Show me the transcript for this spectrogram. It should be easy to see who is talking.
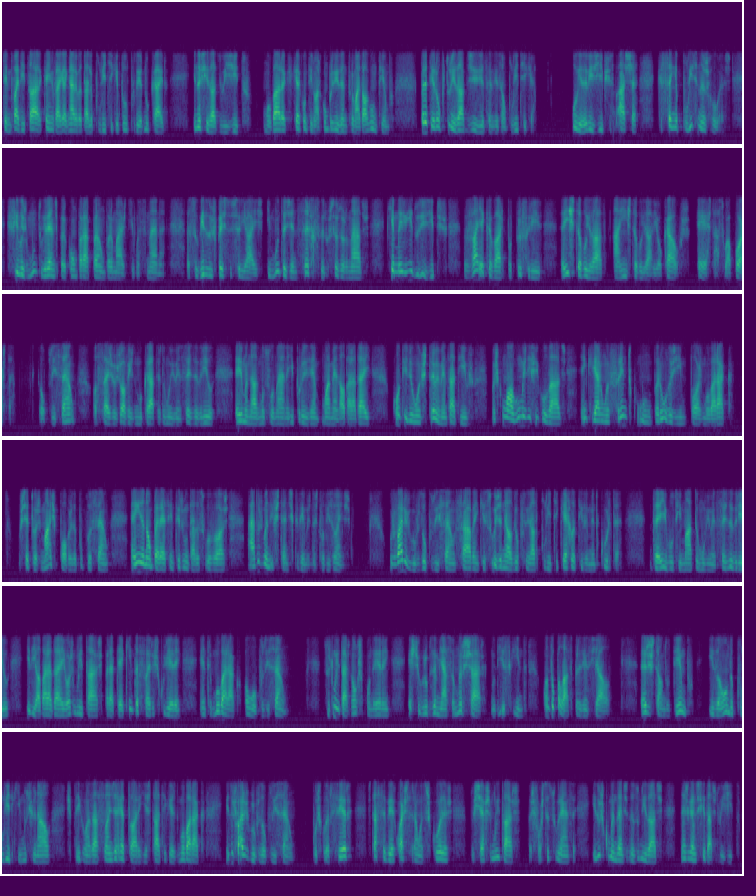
Speaker 1: tempo vai ditar quem vai ganhar a batalha política pelo poder no Cairo e nas cidades do Egito. Mubarak quer continuar como presidente por mais algum tempo para ter a oportunidade de gerir a transição política. O líder egípcio acha que sem a polícia nas ruas, filas muito grandes para comprar pão para mais de uma semana, a subida dos preços dos cereais e muita gente sem receber os seus ordenados, que a maioria dos egípcios vai acabar por preferir a estabilidade à instabilidade e ao caos. É esta a sua aposta. A oposição, ou seja, os jovens democratas do movimento 6 de Abril, a Irmandade Muçulmana e, por exemplo, Mohamed Al-Baradei, continuam extremamente ativos mas com algumas dificuldades em criar uma frente comum para um regime pós-Mubarak. Os setores mais pobres da população ainda não parecem ter juntado a sua voz à dos manifestantes que vemos nas televisões. Os vários grupos da oposição sabem que a sua janela de oportunidade política é relativamente curta. Daí o ultimato do Movimento 6 de Abril e de Al-Baradei aos militares para até quinta-feira escolherem entre Mubarak ou oposição. Se os militares não responderem, estes grupos ameaçam marchar no dia seguinte contra o Palácio Presidencial. A gestão do tempo e da onda política e emocional explicam as ações, a retórica e as táticas de Mubarak e dos vários grupos da oposição. Por esclarecer, está a saber quais serão as escolhas dos chefes militares, das forças de segurança e dos comandantes das unidades nas grandes cidades do Egito.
